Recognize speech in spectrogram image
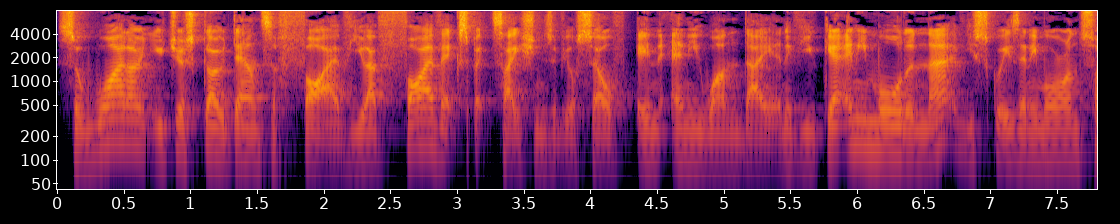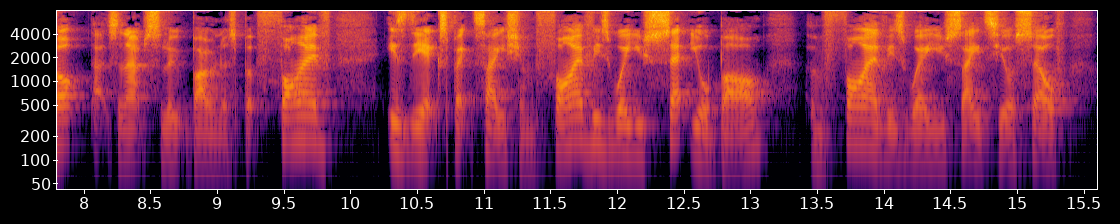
So why don't you just go down to five? You have five expectations of yourself in any one day. And if you get any more than that, if you squeeze any more on top, that's an absolute bonus. But five is the expectation. Five is where you set your bar. And five is where you say to yourself,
